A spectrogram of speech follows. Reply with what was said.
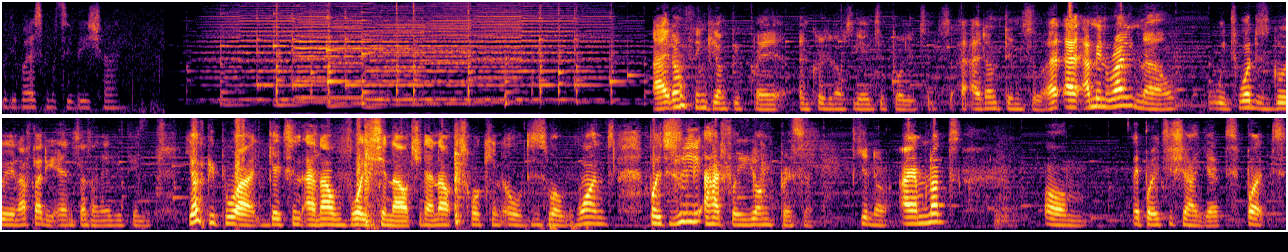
with the right motivation. I don't think young people are encouraged enough to get into politics. I, I don't think so. I, I, I mean, right now, with what is going after the EndSARS and everything, young people are getting are now voicing out, you know, now talking, oh, this is what we want. But it's really hard for a young person. You know, I am not um a politician yet, but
